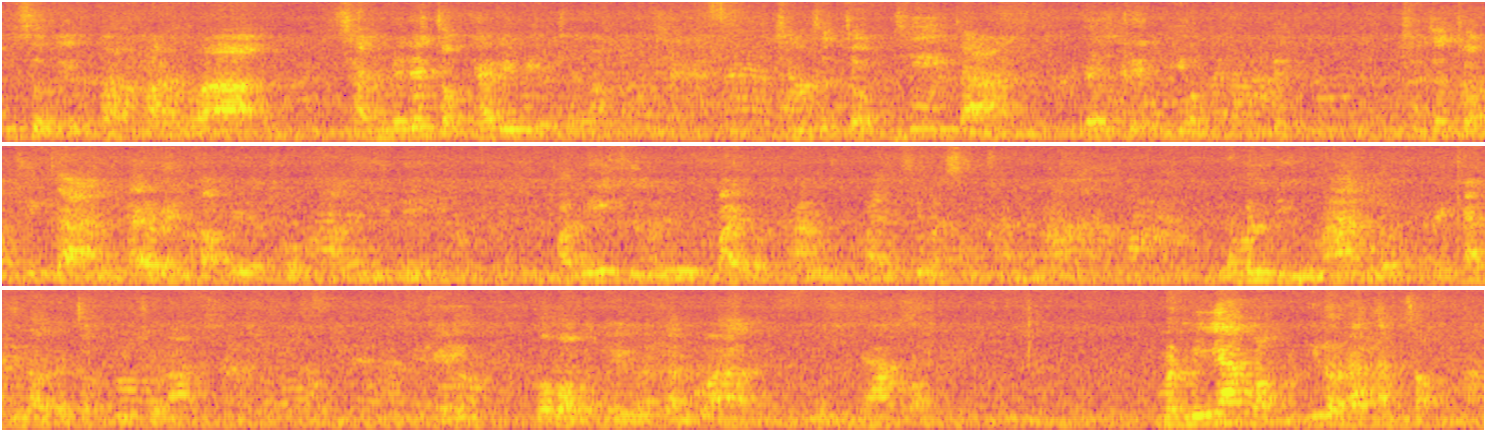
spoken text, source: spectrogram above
พิสูจน์เองต่อไปว่า ฉันไม่ได้จบแค่รีวิวจุฬาฉันจะจบที่การได้เกรดนิยมของเด็กฉันจะจบที่การได้เรียนต่อปริญญาโทมหาลัยดีๆเพราะนี่คือใบบททางใบที่มันสำคัญมาก แล้วมันดีมากเลยในการที่เราจะจบรีวิวจุฬาโอเคก็บอกกับตัวเองแล้วกันว่ามันไม่ยากหรอกมันไม่ยากหรอกเหมือนที่เราได้พันสองมา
